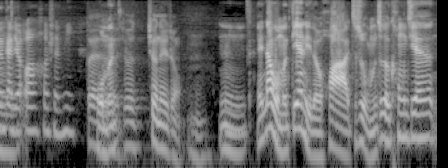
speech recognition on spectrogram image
能感觉哇，好神秘。对，我们就就那种，嗯嗯，哎，那我们店里的话，就是我们这个空间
